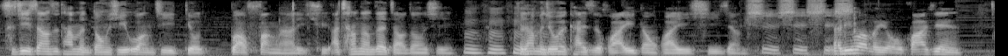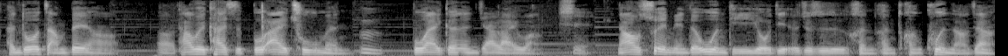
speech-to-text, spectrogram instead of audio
实际上是他们东西忘记丢，不知道放哪里去啊，常常在找东西，嗯哼，哼，所以他们就会开始怀疑东怀疑西这样子，是是是。那另外我们有发现很多长辈哈，呃，他会开始不爱出门，嗯，不爱跟人家来往，是。然后睡眠的问题有点，就是很很很困扰这样，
